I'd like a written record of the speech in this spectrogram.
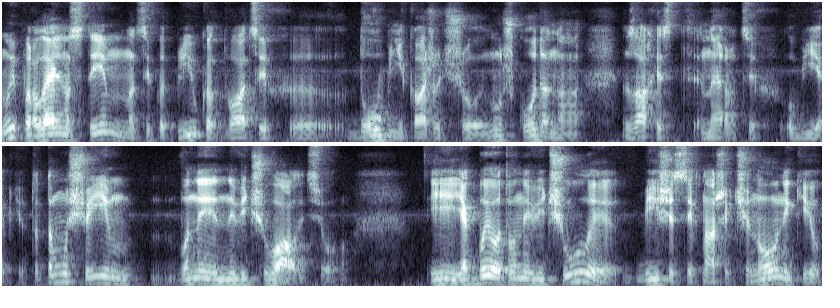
Ну і паралельно з тим на цих от плівках два цих е, довбні кажуть, що ну шкода на захист енерго цих об'єктів. Та тому що їм вони не відчували цього. І якби от вони відчули більшість цих наших чиновників,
